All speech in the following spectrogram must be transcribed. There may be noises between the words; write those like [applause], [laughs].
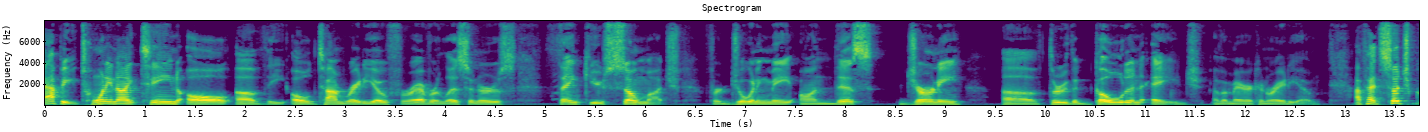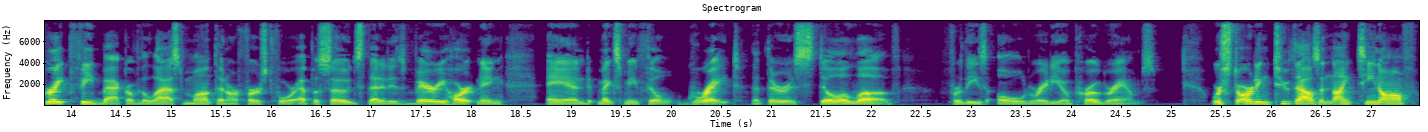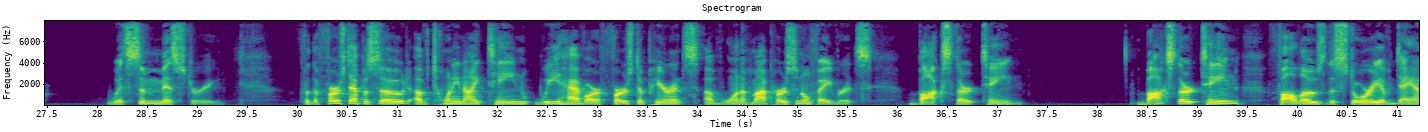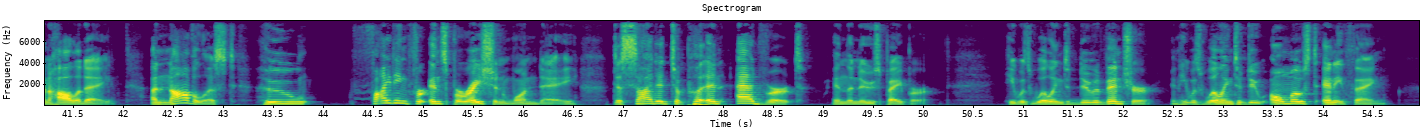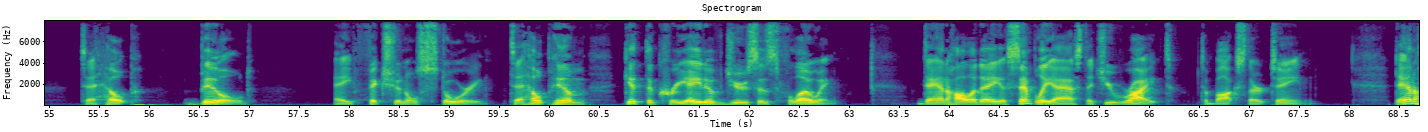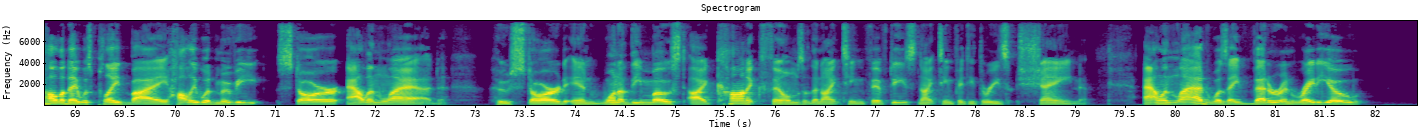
Happy 2019, all of the Old Time Radio Forever listeners. Thank you so much for joining me on this journey of through the golden age of American radio. I've had such great feedback over the last month and our first four episodes that it is very heartening and makes me feel great that there is still a love for these old radio programs. We're starting 2019 off with some mystery. For the first episode of 2019, we have our first appearance of one of my personal favorites, Box 13. Box 13 follows the story of Dan Holliday, a novelist who, fighting for inspiration one day, decided to put an advert in the newspaper. He was willing to do adventure, and he was willing to do almost anything to help build a fictional story to help him get the creative juices flowing. Dan Holliday simply asked that you write to Box 13. Dan Holliday was played by Hollywood movie star Alan Ladd, who starred in one of the most iconic films of the 1950s, 1953's Shane. Alan Ladd was a veteran radio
